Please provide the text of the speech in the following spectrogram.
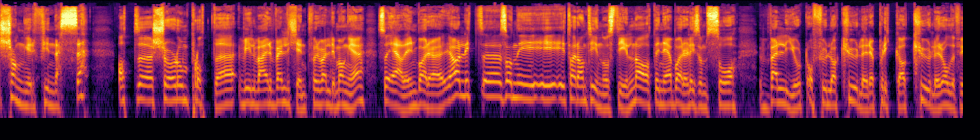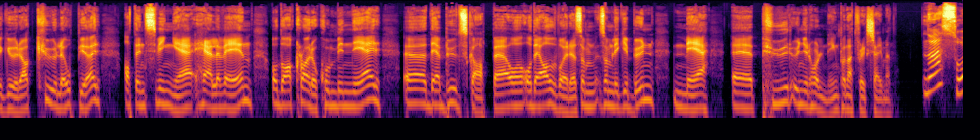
sjangerfinesse. At uh, sjøl om plottet vil være velkjent for veldig mange, så er den bare ja, litt eh, sånn i, i, i Tarantino-stilen. At den er bare liksom så velgjort og full av kule replikker, kule rollefigurer, kule oppgjør, at den svinger hele veien. Og da klarer å kombinere uh, det budskapet og, og det alvoret som, som ligger i bunn, med uh, pur underholdning på Netflix-skjermen. Nå er jeg så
